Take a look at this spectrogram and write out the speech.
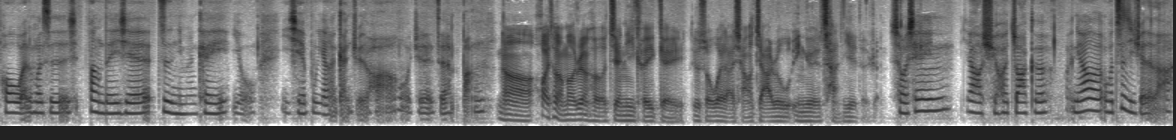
po 文或是放的一些字，你们可以有一些不一样的感觉的话，我觉得这很棒。那坏特有没有任何建议可以给，比如说未来想要加入音乐产业的人？首先。要学会抓歌，你要我自己觉得啦，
